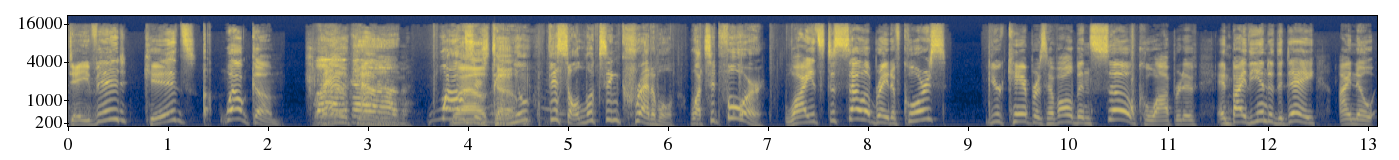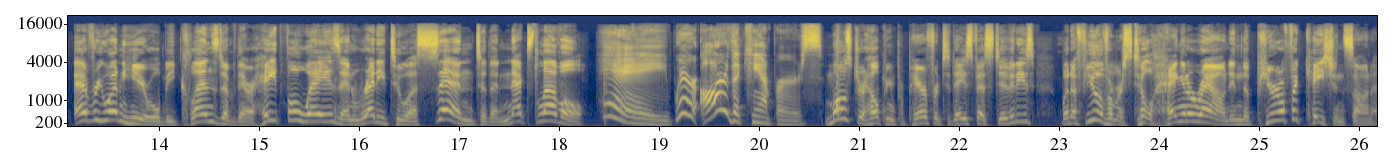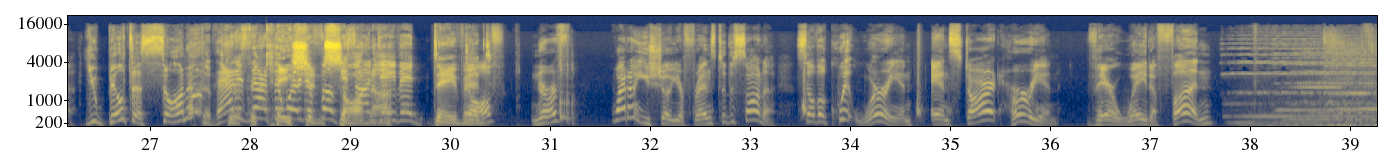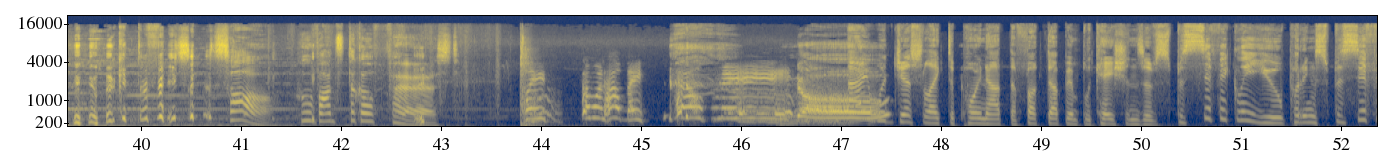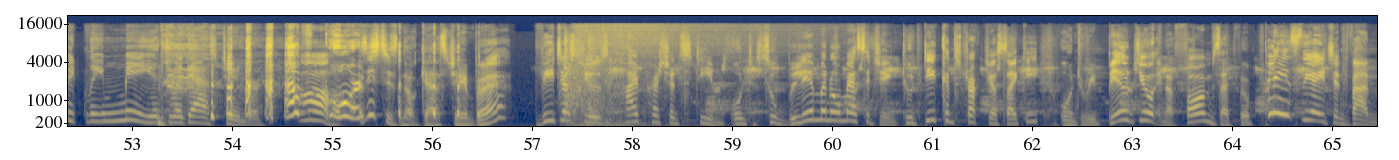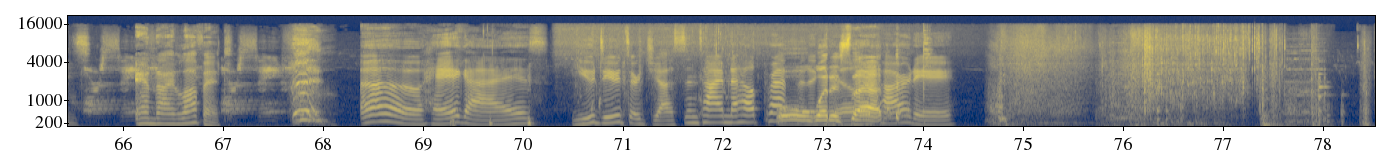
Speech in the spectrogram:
David, kids, welcome. Welcome. Wowzers, Welcome. Daniel. This all looks incredible. What's it for? Why, it's to celebrate, of course. Your campers have all been so cooperative, and by the end of the day, I know everyone here will be cleansed of their hateful ways and ready to ascend to the next level. Hey, where are the campers? Most are helping prepare for today's festivities, but a few of them are still hanging around in the purification sauna. You built a sauna? The That is not the word to purification focus on. David. David. Dolph, Nerf, why don't you show your friends to the sauna so they'll quit worrying and start hurrying? Their way to fun. Look at their faces. So, who wants to go first? Please, someone help me! Help me! No. I would just like to point out the fucked up implications of specifically you putting specifically me into a gas chamber. Of oh, course! Oh, this is no gas chamber. We just use high-pressured steam and subliminal messaging to deconstruct your psyche and rebuild you in a form that will please the ancient ones. And I love it. Oh, hey guys. You dudes are just in time to help prep Oh, for the what is killer that? party.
